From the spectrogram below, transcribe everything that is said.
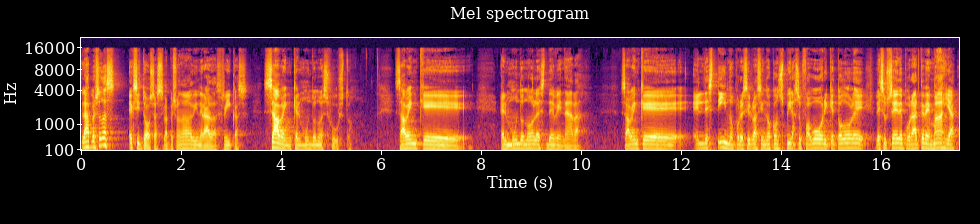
las personas exitosas, las personas adineradas, ricas, saben que el mundo no es justo saben que el mundo no les debe nada. Saben que el destino, por decirlo así, no conspira a su favor y que todo le, le sucede por arte de magia.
